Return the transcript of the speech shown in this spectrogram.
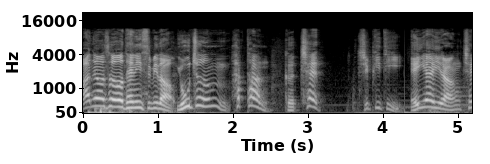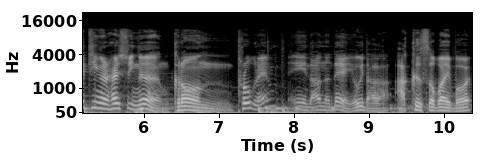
안녕하세요 데니스입니다. 요즘 핫한 그 챗 GPT AI랑 채팅을 할 수 있는 그런 프로그램이 나왔는데 여기다가 아크 서바이벌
